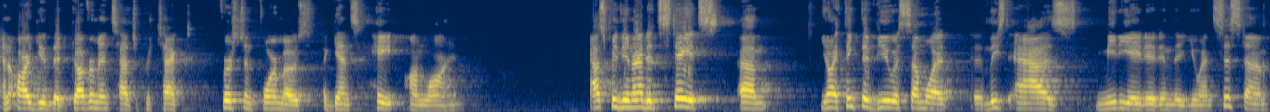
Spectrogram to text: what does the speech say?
and argued that governments had to protect first and foremost against hate online. As for the United States, um, you know, I think the view is somewhat, at least as mediated in the UN system,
